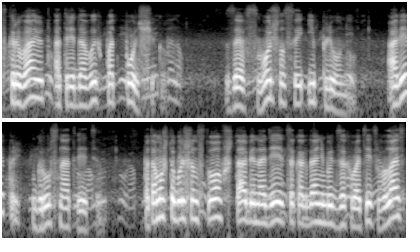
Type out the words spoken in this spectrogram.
скрывают от рядовых подпольщиков?» Зев сморщился и плюнул, а вепрь грустно ответил. «Потому что большинство в штабе надеется когда-нибудь захватить власть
